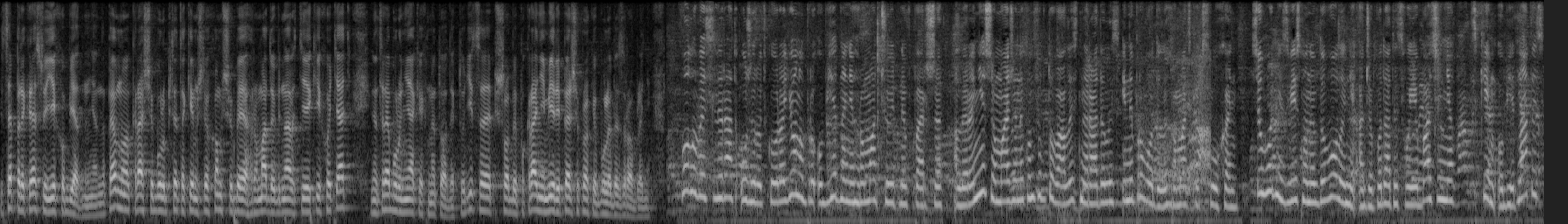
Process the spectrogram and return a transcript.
І це перекреслює їх об'єднання. Напевно, краще було піти таким шляхом, щоб громади об'єднали ті, які хочуть, і не треба було ніяких методик. Тоді це пішло би, по крайній мірі, перші кроки були би зроблені. Голови сільрад Ужгородського району про об'єднання громад чують не вперше, але раніше майже не консультувались, не радились і не проводили громадських слухань. Сьогодні, звісно, невдоволені, адже подати своє бачення, з ким об'єднатись,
